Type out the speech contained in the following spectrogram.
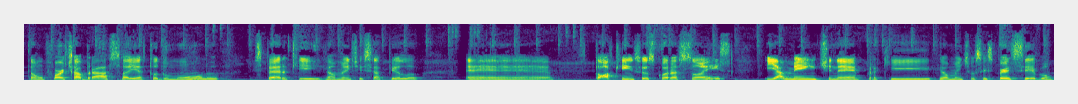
Então, um forte abraço aí a todo mundo. Espero que realmente esse apelo é, toque em seus corações e a mente, né? Para que realmente vocês percebam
